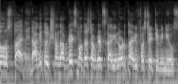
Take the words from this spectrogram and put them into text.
ತೋರಿಸ್ತಾ ಇದೆ. ಇದಾಗಿತ್ತು ಈ ಕ್ಷಣದ ಅಪ್ಡೇಟ್ಸ್. ಮತ್ತಷ್ಟು ಅಪ್ಡೇಟ್ಸ್ಗಾಗಿ ನೋಡ್ತಾ ಇರಿ. First I TV news.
